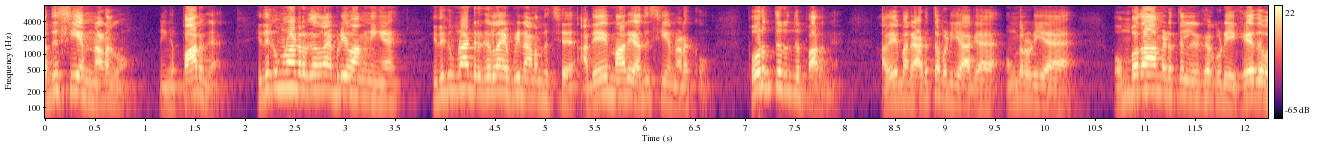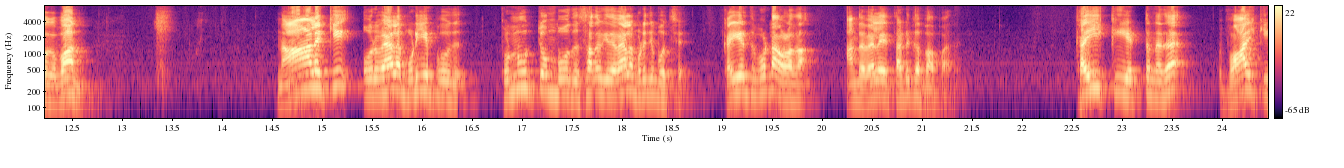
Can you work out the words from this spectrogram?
அதிசயம் நடக்கும். நீங்கள் பாருங்கள் இதுக்கு முன்னாடி இருக்கிறதெல்லாம் எப்படி வாங்குனீங்க? இதுக்கு முன்னாடி இருக்கிறதெல்லாம் எப்படி நடந்துச்சு? அதே மாதிரி அதிசயம் நடக்கும். பொறுத்திருந்து பாருங்கள் அதே மாதிரி அடுத்தபடியாக உங்களுடைய ஒன்பதாம் இடத்தில் இருக்கக்கூடிய கேது பகவான் நாளைக்கு ஒரு வேலை முடிய போகுது. தொண்ணூத்தொம்பது சதவீத வேலை முடிஞ்சு போச்சு. கையெழுத்து போட்டால் அவ்வளோதான் அந்த வேலையை தடுக்க பார்ப்பார். கைக்கு எட்டுனதை வாய்க்கு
